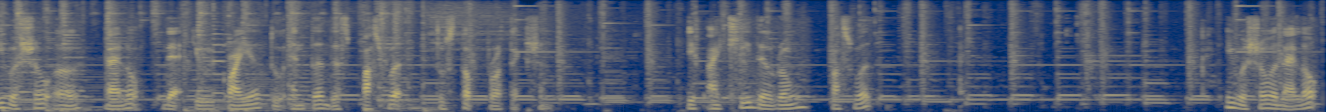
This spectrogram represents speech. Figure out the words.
it will show a dialog that you require to enter the password to stop protection if I key the wrong password, it will show a dialog.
